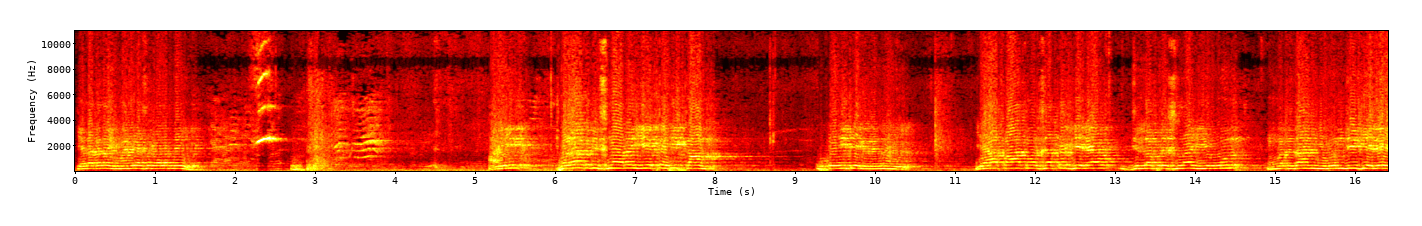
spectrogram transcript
केला का नाही? मान्य असं कळलं नाही. आणि ठळक दिसणार एकही काम कुठेही केलेलं नाही. या पाच वर्षात तर गेल्या जिल्हा परिषदला येऊन मतदान घेऊन जे गेले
